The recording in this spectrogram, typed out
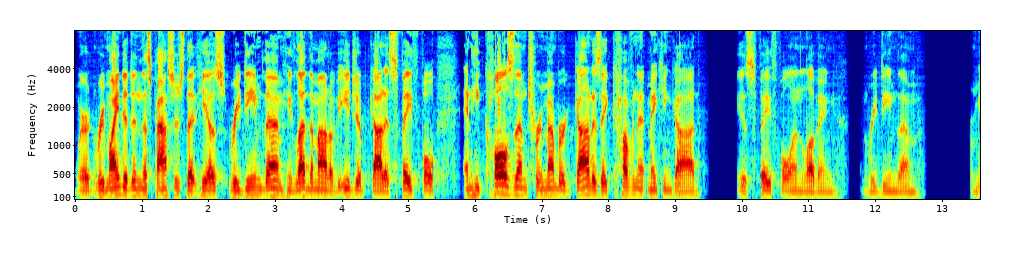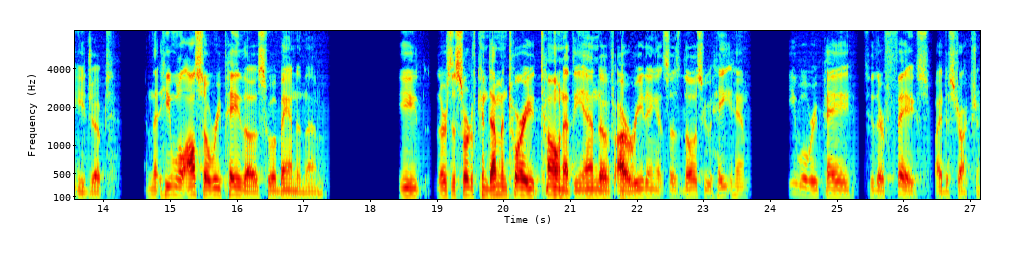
We're reminded in this passage that He has redeemed them, He led them out of Egypt. God is faithful, and He calls them to remember God is a covenant making God. He is faithful and loving and redeem them from Egypt, and that he will also repay those who abandon them. He, there's this sort of condemnatory tone at the end of our reading. It says, Those who hate him, he will repay to their face by destruction.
